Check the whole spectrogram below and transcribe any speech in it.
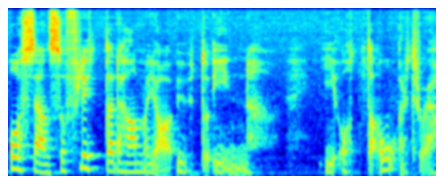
Och sen så flyttade han och jag ut och in i åtta år tror jag.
